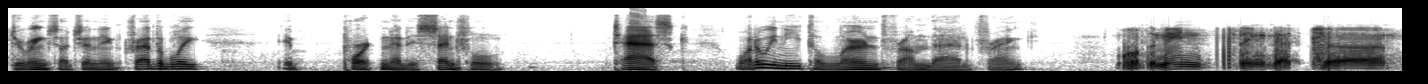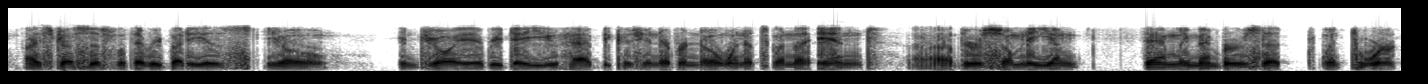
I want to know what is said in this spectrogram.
doing such an incredibly important and essential task. What do we need to learn from that, Frank? Well, the main thing that uh, I stress this with everybody is, you know, enjoy every day you have because you never know when it's going to end. Uh, there are so many young family members that went to work,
